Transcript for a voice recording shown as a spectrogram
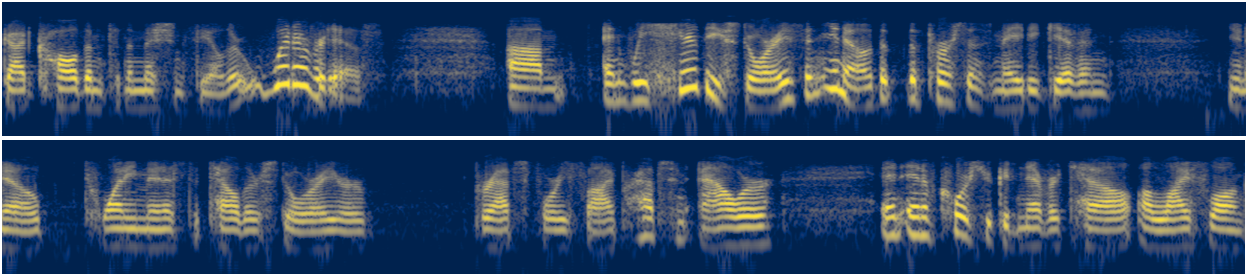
God, called them to the mission field, or whatever it is. Um, and we hear these stories, and you know, the the person's maybe given, you know, 20 minutes to tell their story, or perhaps 45, perhaps an hour and and of course you could never tell a lifelong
